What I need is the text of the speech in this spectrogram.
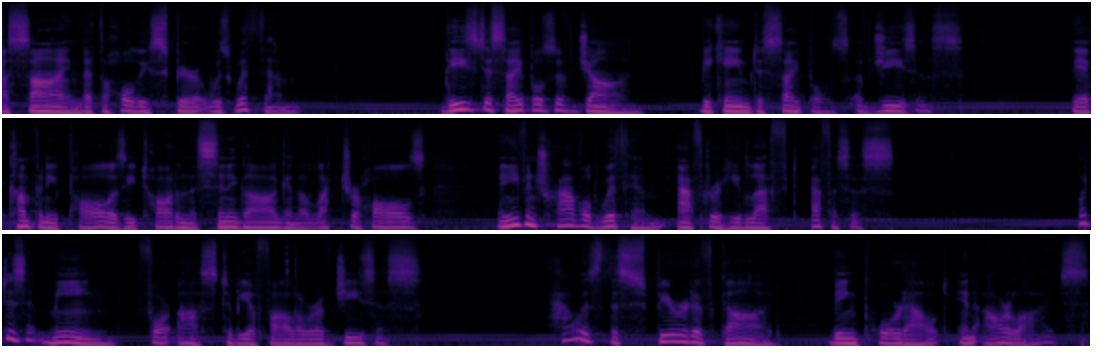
a sign that the Holy Spirit was with them. These disciples of John became disciples of Jesus. They accompanied Paul as he taught in the synagogue and the lecture halls, and even traveled with him after he left Ephesus. What does it mean for us to be a follower of Jesus? How is the Spirit of God being poured out in our lives?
